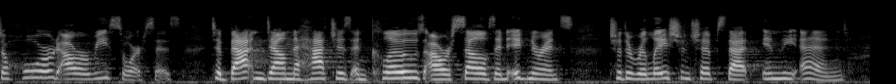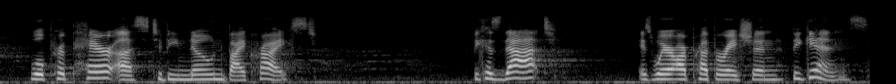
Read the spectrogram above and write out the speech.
to hoard our resources, to batten down the hatches and close ourselves in ignorance to the relationships that, in the end, will prepare us to be known by Christ. Because that is where our preparation begins.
